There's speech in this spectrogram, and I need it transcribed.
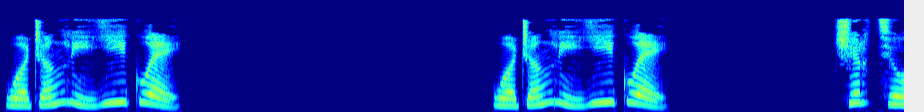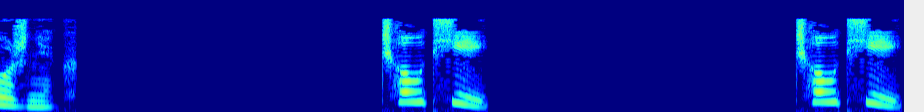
我整理衣柜，我整理衣柜。 Чертежник. 抽屉，抽屉。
